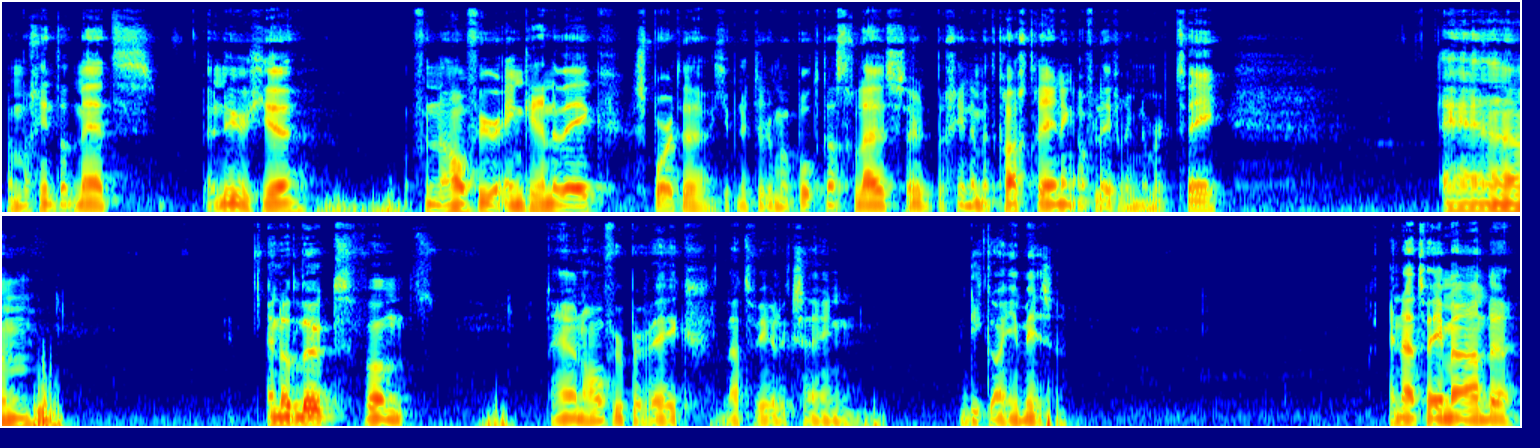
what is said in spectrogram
Dan begint dat met een uurtje of een half uur één keer in de week sporten. Want je hebt natuurlijk mijn podcast geluisterd. Beginnen met krachttraining, aflevering nummer 2. En um, en dat lukt, want een half uur per week, laten we eerlijk zijn, die kan je missen. En na twee maanden,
